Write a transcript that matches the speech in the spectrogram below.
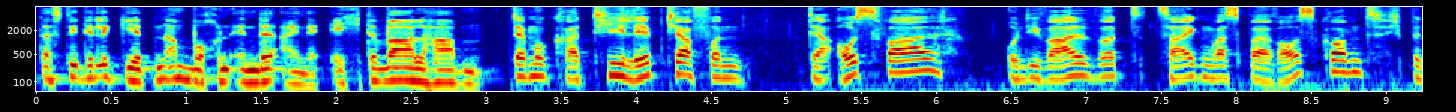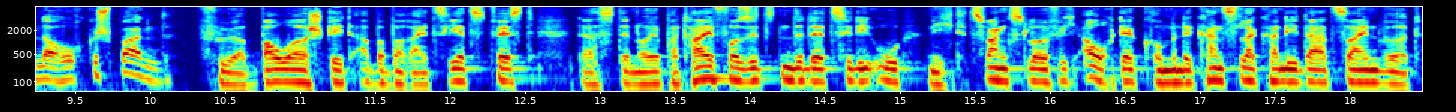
dass die Delegierten am Wochenende eine echte Wahl haben. Demokratie lebt ja von der Auswahl und die Wahl wird zeigen, was bei rauskommt. Ich bin da hochgespannt. Für Bauer steht aber bereits jetzt fest, dass der neue Parteivorsitzende der CDU nicht zwangsläufig auch der kommende Kanzlerkandidat sein wird.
